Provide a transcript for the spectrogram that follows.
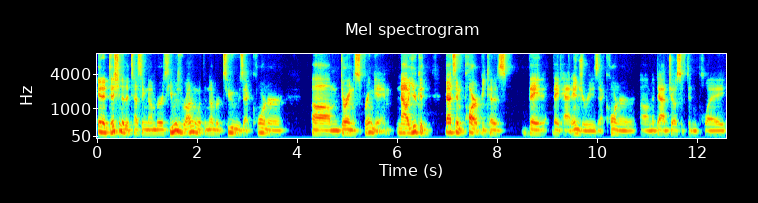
in addition to the testing numbers, he was running with the number twos at corner um, during the spring game. Now you could, that's in part because they, they've had injuries at corner. Um, Nadab Joseph didn't play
